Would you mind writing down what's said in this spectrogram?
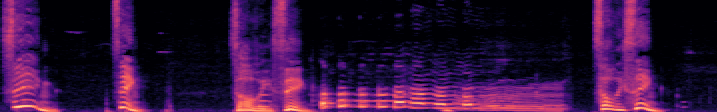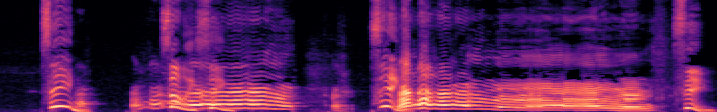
Sing. Sing. Sully, sing. Sully, sing. Sing. Sully, sing. Sing. Sing.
